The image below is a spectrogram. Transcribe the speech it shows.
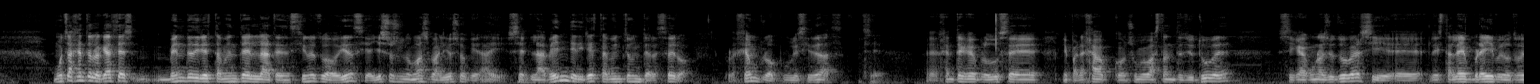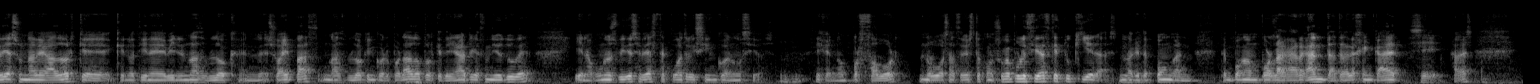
mucha gente lo que hace es vende directamente la atención de tu audiencia y eso es lo más valioso que hay. Se la vende directamente a un tercero. Por ejemplo, publicidad. Sí. Eh, gente que produce. Mi pareja consume bastante YouTube, sigue algunos youtubers y eh, le instalé Brave el otro día, es un navegador que, que no tiene, viene un adblock en su iPad, un adblock incorporado porque tenía la aplicación de YouTube y en algunos vídeos había hasta 4 y 5 anuncios. Dije, no, por favor, no vas a hacer esto, consume publicidad que tú quieras, no la que te pongan, te pongan por la garganta, te la dejen caer. Sí. ¿sabes?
